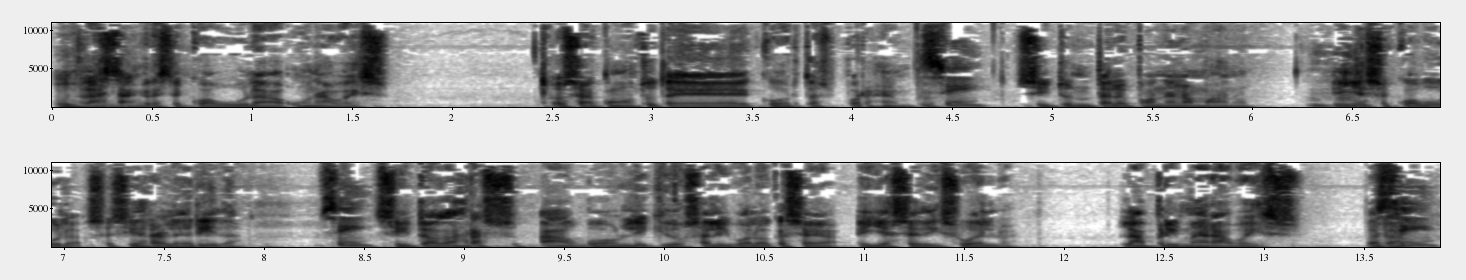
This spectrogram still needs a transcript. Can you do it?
la sangre se coagula una vez. O sea, cuando tú te cortas, por ejemplo, Sí. si tú no te le pones la mano, ella se coagula, se cierra la herida. Sí. Si tú agarras agua, un líquido, saliva, lo que sea, ella se disuelve la primera vez. ¿Verdad? Sí.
